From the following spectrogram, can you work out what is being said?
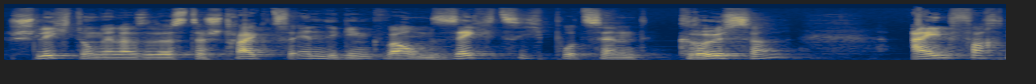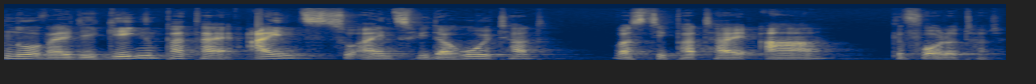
Schlichtungen, also dass der Streik zu Ende ging, war um 60 Prozent größer, einfach nur weil die Gegenpartei eins zu eins wiederholt hat, was die Partei A gefordert hat.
